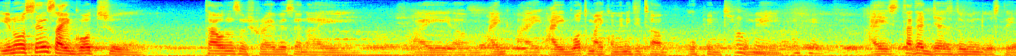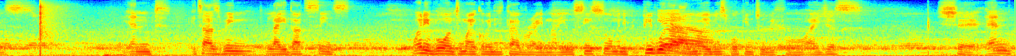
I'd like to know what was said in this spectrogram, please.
you know, since I got to thousand subscribers and I, I, um, I, I, I got my community tab opened for Okay, me. okay. I started just doing those things, and it has been like that since. When you go onto my community tab right now, you'll see so many people that I've not even spoken to before. I just share. And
